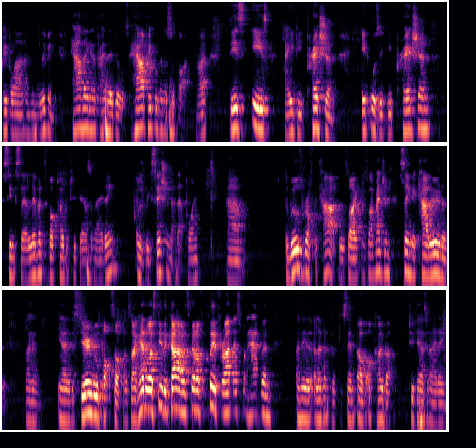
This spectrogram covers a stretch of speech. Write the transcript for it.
People aren't earning a living. How are they going to pay their bills? How are people going to survive, right? This is a depression. It was a depression since the 11th of October 2018. It was recession at that point. Um, the wheels were off the cart. It was like, it was like imagine seeing a cartoon and fucking, you know, the steering wheel pops off. It's like, how do I steer the car? It's gone off a cliff, right? That's what happened on the 11th of December of October 2018.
